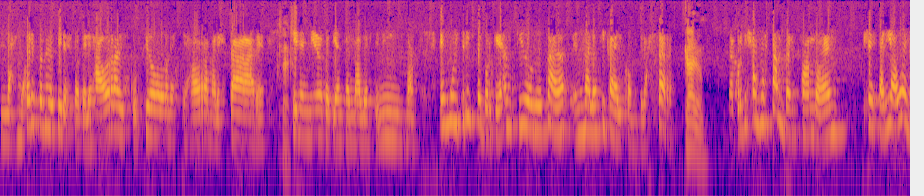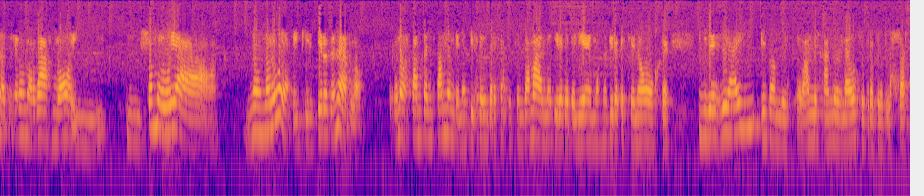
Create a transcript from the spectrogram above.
las mujeres suelen decir esto, que les ahorra discusiones, les ahorra malestar, tienen miedo que piensen mal de sí mismas. Es muy triste porque han sido educadas en una lógica del complacer. Claro. O sea, porque ellas no están pensando en que estaría bueno tener un orgasmo y, yo me voy a... No, no lo voy a fingir, quiero tenerlo. Pero no, están pensando en que no quiero que mi pareja se sienta mal, no quiero que peleemos, no quiero que se enoje y desde ahí es donde se van dejando de lado su propio placer.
